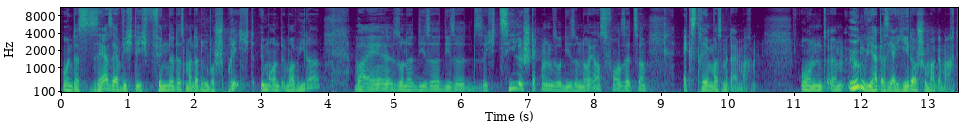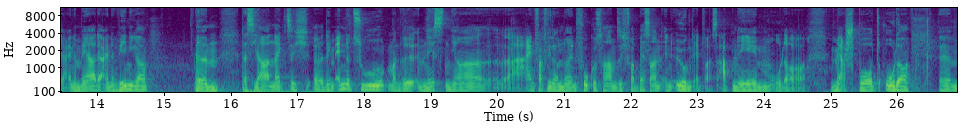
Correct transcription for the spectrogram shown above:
und das sehr, sehr wichtig finde, dass man darüber spricht, immer und immer wieder, weil so eine, diese, diese sich Ziele stecken, so diese Neujahrsvorsätze, extrem was mit einem machen. Und ähm, irgendwie hat das ja jeder schon mal gemacht. Der eine mehr, der eine weniger. Ähm, das Jahr neigt sich äh, dem Ende zu. Man will im nächsten Jahr äh, einfach wieder einen neuen Fokus haben, sich verbessern in irgendetwas. Abnehmen oder mehr Sport oder ähm,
